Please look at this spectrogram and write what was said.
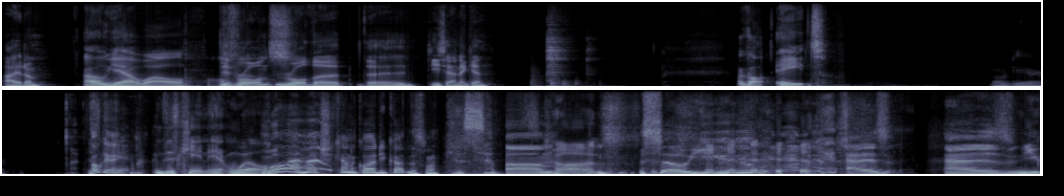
item. Oh yeah, well, Just roll roll the the d10 again. I got eight. Oh dear. This Okay. can't, this can't end well. Well, I'm actually kind of glad you got this one. Um, so you, as as you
